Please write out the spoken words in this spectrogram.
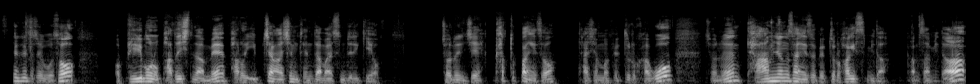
세 글자 적어서 어, 비밀번호 받으신 다음에 바로 입장하시면 된다 말씀드릴게요. 저는 이제 카톡방에서 다시 한번 뵙도록 하고 저는 다음 영상에서 뵙도록 하겠습니다. 감사합니다.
